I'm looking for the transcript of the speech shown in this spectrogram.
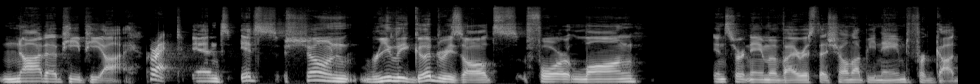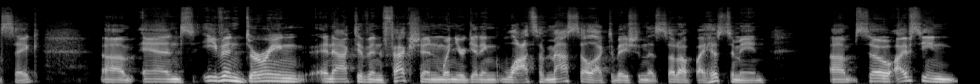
not a PPI. Correct. And it's shown really good results for long insert name a virus that shall not be named for God's sake. Um, and even during an active infection, when you're getting lots of mast cell activation that's set off by histamine. Um, so I've seen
